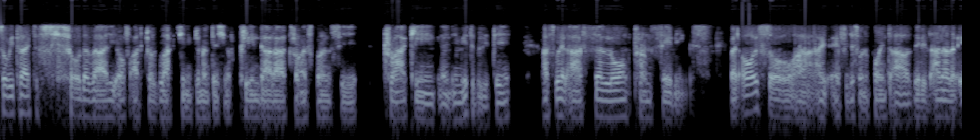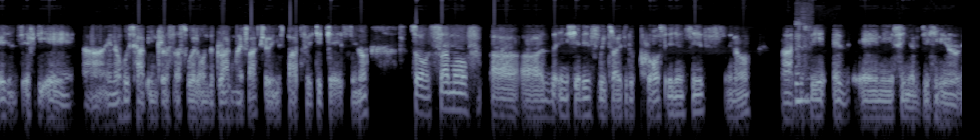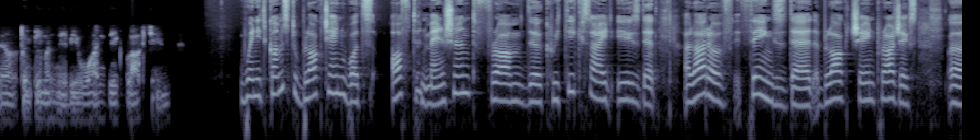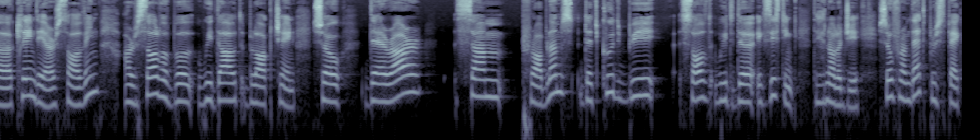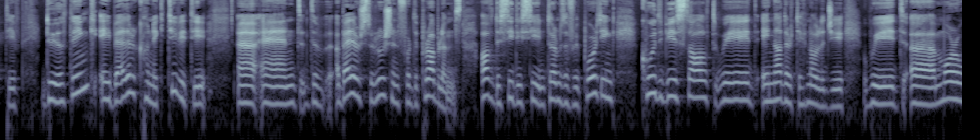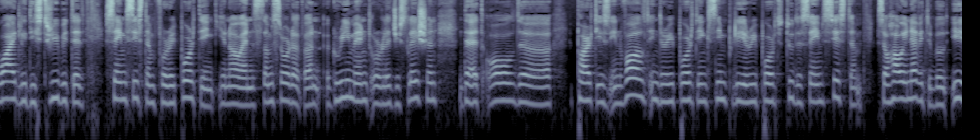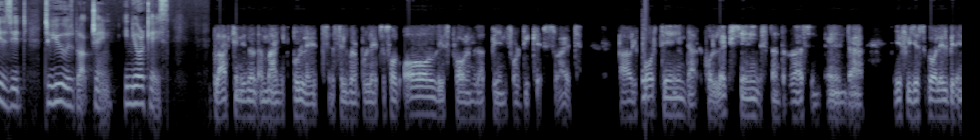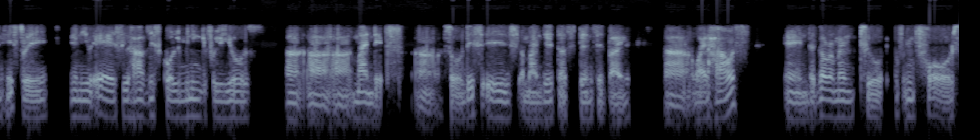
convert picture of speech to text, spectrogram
So we try to show the value of actual blockchain implementation of clean data, transparency, tracking, and immutability, as well as the long-term savings. But also, uh, if I just want to point out, there is another agency, FDA, uh, you know, which have interest as well on the drug manufacturing is part of HHS, you know. So some of uh, uh, the initiatives we try to do cross agencies, you know, uh, to mm-hmm. see if any synergy here, you know, to implement maybe one big blockchain. When it comes to blockchain, what's often mentioned from the critique side is that a lot of things that blockchain projects uh, claim they are solving are solvable without blockchain. So there are some problems that could be solved with the existing technology. So from that perspective, do you think a better connectivity uh, and the, a better solution for the problems of the CDC in terms of reporting could be solved with another technology, with a more widely distributed same system for reporting, you know, and some sort of an agreement or legislation that all the parties involved in the reporting simply report to the same system. So how inevitable is it to use blockchain in your case? Blockchain is not a magic bullet, a silver bullet to solve all these problems that have been for decades, right? Uh, reporting, data collection, standardization, and uh, if we just go a little bit in history, in US, you have this called meaningful use uh, uh, uh, mandates. Uh, so this is a mandate that's been set by uh, White House and the government to enforce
